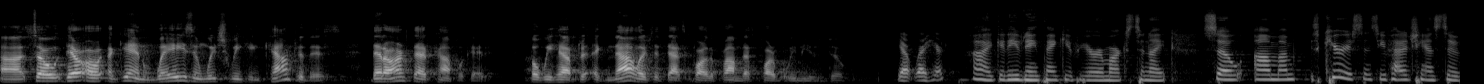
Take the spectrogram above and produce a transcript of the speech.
Uh, so there are, again, ways in which we can counter this that aren't that complicated. But we have to acknowledge that that's part of the problem. That's part of what we need to do. Yep, right here. Hi, good evening. Thank you for your remarks tonight. So um, I'm curious, since you've had a chance to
